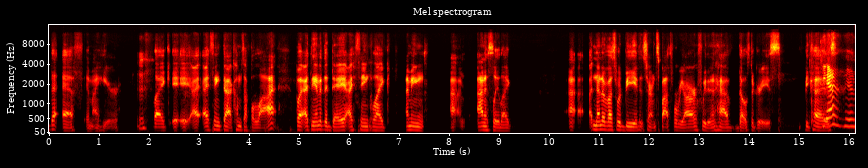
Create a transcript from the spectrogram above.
the F am I here? Mm. Like it, it, I, I think that comes up a lot. But at the end of the day, I think like I mean, I, honestly, like I, none of us would be in certain spots where we are if we didn't have those degrees because yeah, yeah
